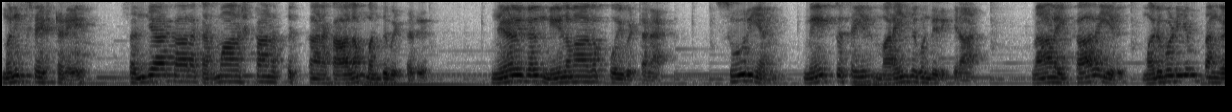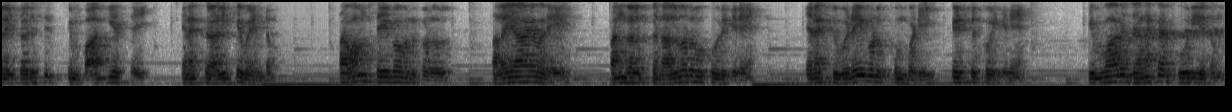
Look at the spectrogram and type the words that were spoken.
முனிசிரேஷ்டரே சந்தியாகால கர்மானுஷ்டானத்திற்கான காலம் வந்துவிட்டது. நிழல்கள் நீளமாக போய்விட்டன. சூரியன் மேற்றிசையில் மறைந்து கொண்டிருக்கிறான். நாளை காலையில் மறுபடியும் தங்களை தரிசிக்கும் பாக்கியத்தை எனக்கு அளிக்க வேண்டும். தவம் செய்பவர்களுள் தலையாயவரே தங்களுக்கு நல்வரவு கூறுகிறேன். எனக்கு விடை கொடுக்கும்படி கேட்டுக்கொள்கிறேன். இவ்வாறு ஜனகர் கூறியதும்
